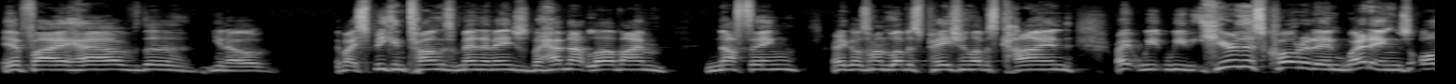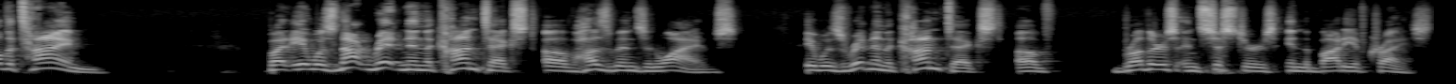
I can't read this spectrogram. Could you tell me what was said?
If I have the, you know, if I speak in tongues of men and angels, but have not love, I'm nothing. Right? It goes on, love is patient, love is kind. Right? We, we hear this quoted in weddings all the time, but it was not written in the context of husbands and wives it was written in the context of brothers and sisters in the body of Christ.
